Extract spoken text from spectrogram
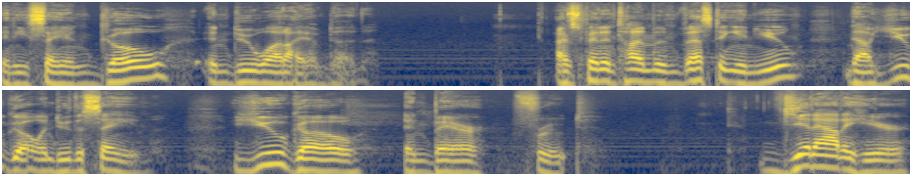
and he's saying, Go and do what I have done. I've spent time investing in you. Now you go and do the same. You go and bear fruit. Get out of here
